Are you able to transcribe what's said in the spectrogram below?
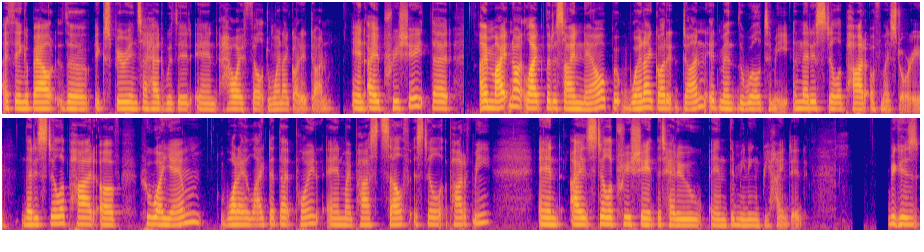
I think about the experience I had with it and how I felt when I got it done. And I appreciate that I might not like the design now, but when I got it done, it meant the world to me. And that is still a part of my story. That is still a part of who I am, what I liked at that point, and my past self is still a part of me. And I still appreciate the tattoo and the meaning behind it. Because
